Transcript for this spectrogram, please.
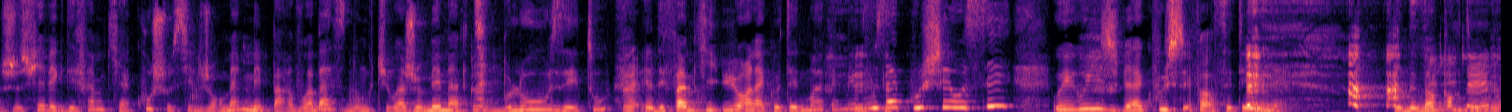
je suis avec des femmes qui accouchent aussi le jour même, mais par voix basse. Donc tu vois, je mets ma petite blouse et tout. Il y a des femmes qui hurlent à côté de moi, mais vous accouchez aussi? Oui, oui, je vais accoucher. Enfin, c'était lunaire. C'est n'importe quoi.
